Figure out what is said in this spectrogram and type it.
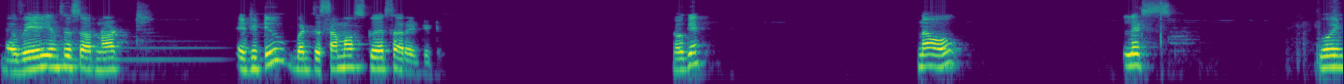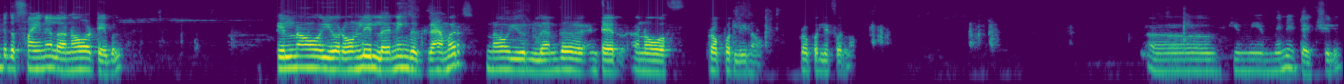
the variances are not additive, but the sum of squares are additive. Okay. Now let's go into the final ANOVA table. Till now you are only learning the grammar. Now you learn the entire ANOVA properly now, properly for now. Uh, give me a minute actually.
